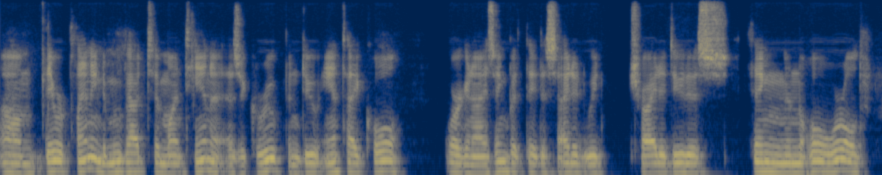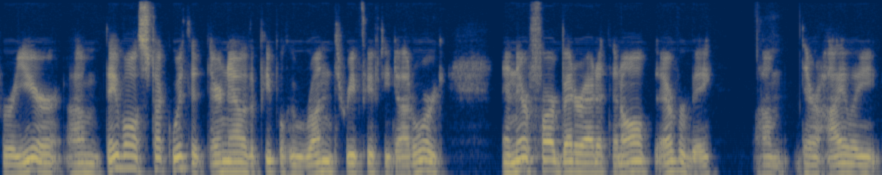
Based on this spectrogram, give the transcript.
Um, they were planning to move out to Montana as a group and do anti-coal organizing, but they decided we'd try to do this thing in the whole world for a year. Um, they've all stuck with it. They're now the people who run 350.org, and they're far better at it than I'll ever be. Um, they're highly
